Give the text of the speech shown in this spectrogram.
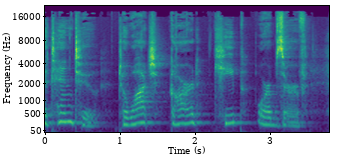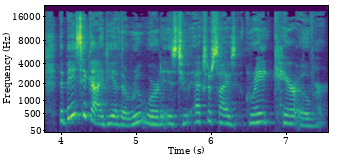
attend to, to watch, guard, keep, or observe. The basic idea of the root word is to exercise great care over.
